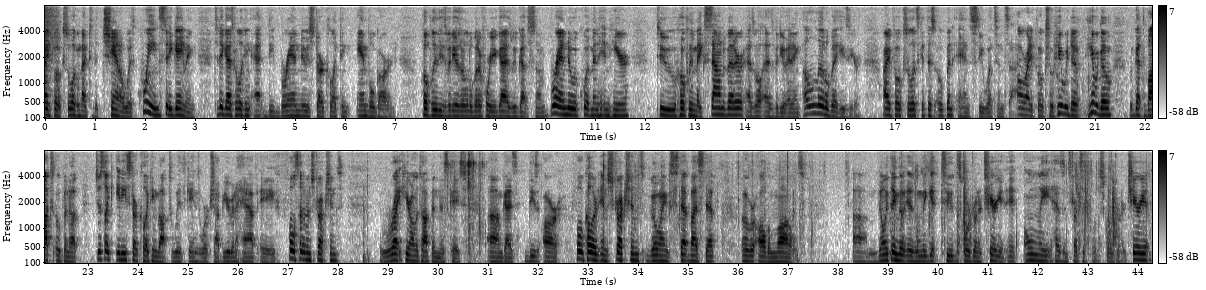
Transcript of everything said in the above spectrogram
Alright folks, so welcome back to the channel with Queen City Gaming. Today guys, we're looking at the brand new Start Collecting Anvilgard. Hopefully these videos are a little better for you guys. We've got some brand new equipment in here to hopefully make sound better as well as video editing a little bit easier. Alright folks, so let's get this open and see what's inside. Alrighty folks, so here we do here we go. We've got the box open up. Just like any Start Collecting box with Games Workshop, you're to have a full set of instructions right here on the top in this case. Um, guys, these are full colored instructions going step by step over all the models. Um, the only thing though is when we get to the Scourge Runner Chariot, it only has instructions for the Scourge Runner Chariot,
